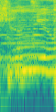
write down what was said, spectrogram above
watching you.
